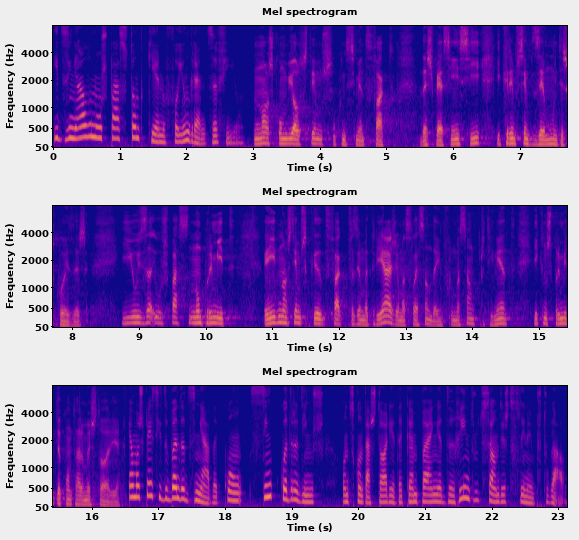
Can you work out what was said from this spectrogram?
e desenhá-lo num espaço tão pequeno foi um grande desafio. Nós, como biólogos, temos o conhecimento de facto da espécie em si e queremos sempre dizer muitas coisas. E o, o espaço não permite. Aí nós temos que, de facto, fazer uma triagem, uma seleção da informação pertinente e que nos permita contar uma história. É uma espécie de banda desenhada com cinco quadradinhos onde se conta a história da campanha de reintrodução deste felino em Portugal.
